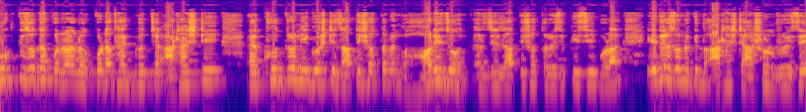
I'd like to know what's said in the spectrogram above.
মুক্তিযোদ্ধা কোটা কোটা থাকবে হচ্ছে আঠাশটি। ক্ষুদ্র নিগোষ্ঠী জাতিসত্ত্বা এবং হরিজন যে জাতিসত্ত্বা রয়েছে, পিসি পড়া, এদের জন্য কিন্তু আঠাশটি আসন রয়েছে।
